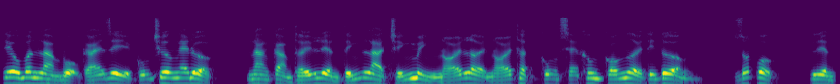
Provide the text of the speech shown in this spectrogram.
Tiêu Vân làm bộ cái gì cũng chưa nghe được, nàng cảm thấy liền tính là chính mình nói lời nói thật cũng sẽ không có người tin tưởng. Rốt cuộc, liền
